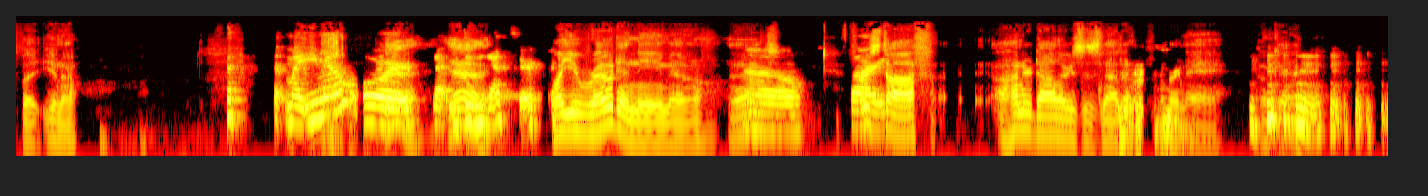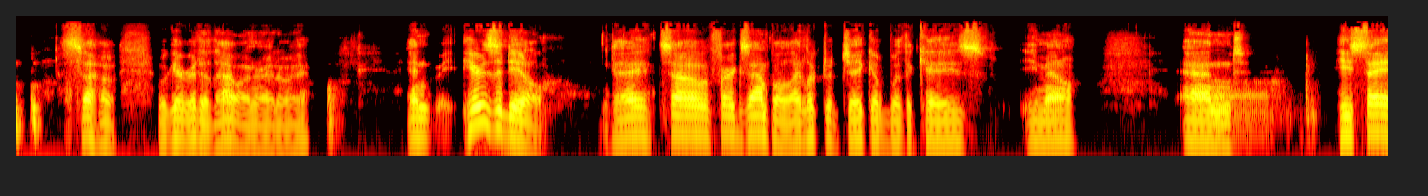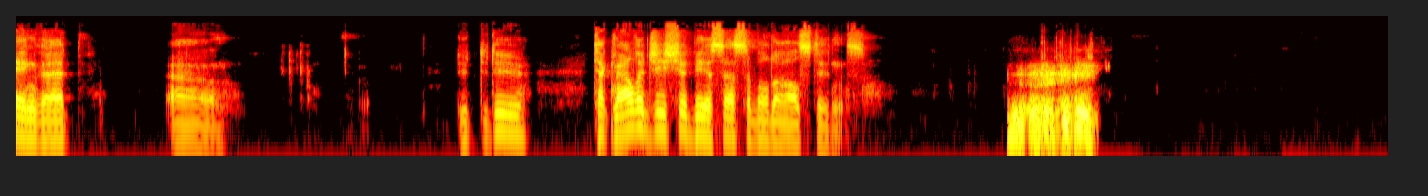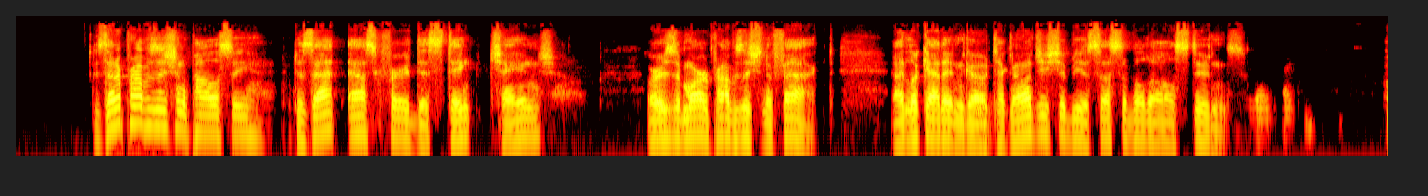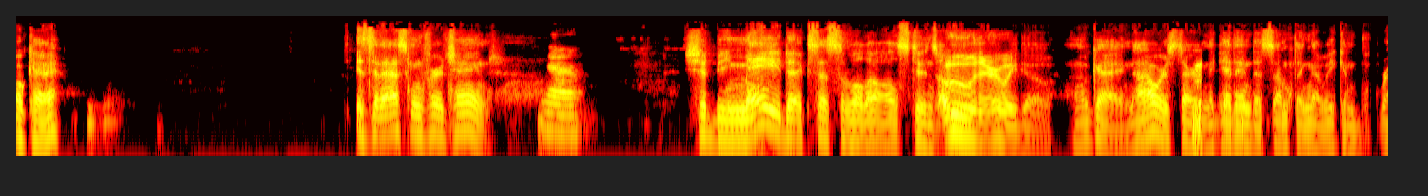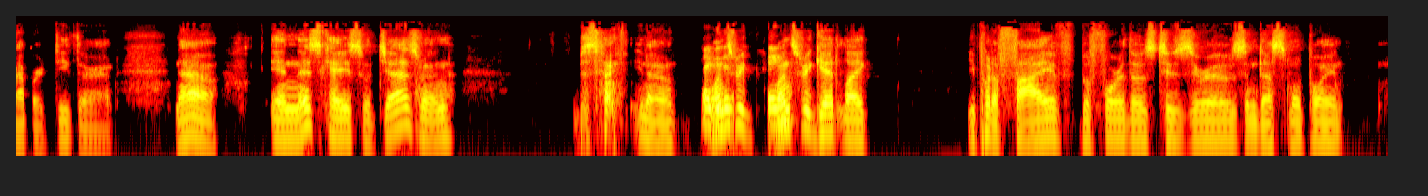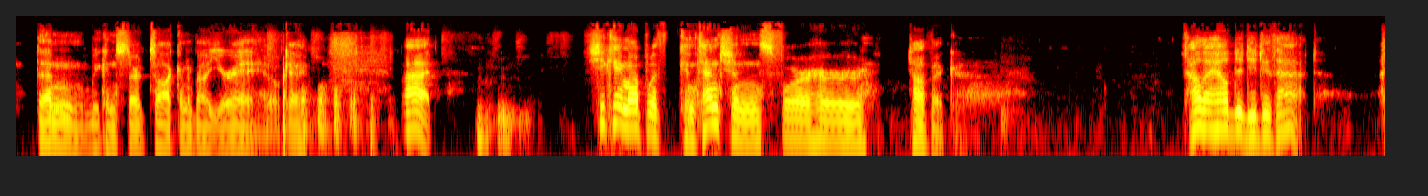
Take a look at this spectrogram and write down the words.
But you know, My email or Yeah, that you yeah. didn't answer? well, you wrote in the email. That's- Oh, sorry. First off, a hundred dollars is not enough for an A. Okay. So we'll get rid of that one right away. And here's the deal. Okay. So, for example, I looked at Jacob with a K's email, and he's saying that uh, do, do, do, technology should be accessible to all students. Is that a proposition of policy? Does that ask for a distinct change? Or is it more a proposition of fact? I look at it and go, technology should be accessible to all students. Okay. Is it asking for a change? no. Should be made accessible to all students. Oh, there we go. Okay. Now we're starting to get into something that we can wrap our teeth around. Now, in this case with Jasmine, you know, once we thing? once we get like you put a five before those two zeros and decimal point then we can start talking about your A, okay? But she came up with contentions for her topic. How the hell did you do that?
